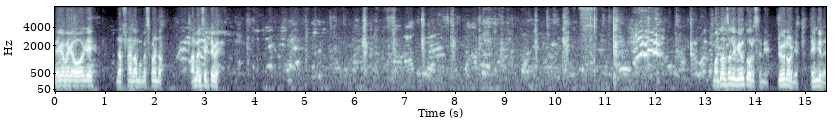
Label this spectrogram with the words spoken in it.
ಬೇಗ ಬೇಗ ಹೋಗಿ ದರ್ಶನ ಎಲ್ಲ ಮುಗಿಸ್ಕೊಂಡು ಆಮೇಲೆ ಸಿಗ್ತೀವಿ. ಮತ್ತೊಂದ್ಸಲಿ ವ್ಯೂ ತೋರಿಸ್ತೀನಿ. ವ್ಯೂ ನೋಡಿ ಹೆಂಗಿದೆ?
